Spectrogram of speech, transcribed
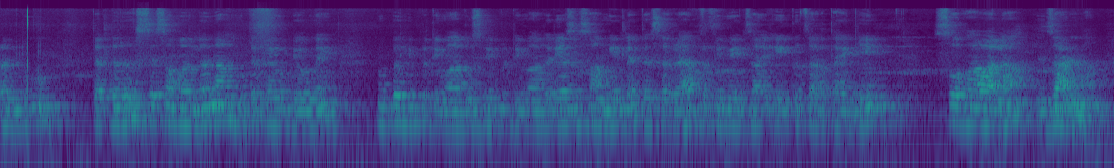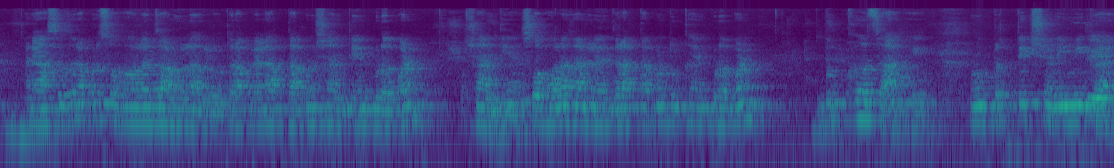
परंतु त्यातलं रहस्य समजलं नाही तर काही उपयोग नाही. मग पहिली प्रतिमा दुसरी प्रतिमा जरी असं सांगितलं तर सगळ्या प्रतिमेचा एकच अर्थ आहे की स्वभावाला जाणणं. आणि असं जर आपण स्वभावाला जाणू लागलो तर आपल्याला आत्ता पण शांती आहे पुढं पण शांती आहे. स्वभावाला जाणल्यानंतर आत्ता पण दुःख आहे पुढं पण दुःखच आहे. म्हणून प्रत्येक क्षणी मी काय?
